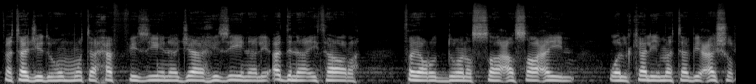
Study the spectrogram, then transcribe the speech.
فتجدهم متحفزين جاهزين لأدنى إثارة فيردون الصاع صاعين والكلمة بعشر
